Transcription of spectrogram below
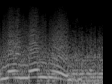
no hay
